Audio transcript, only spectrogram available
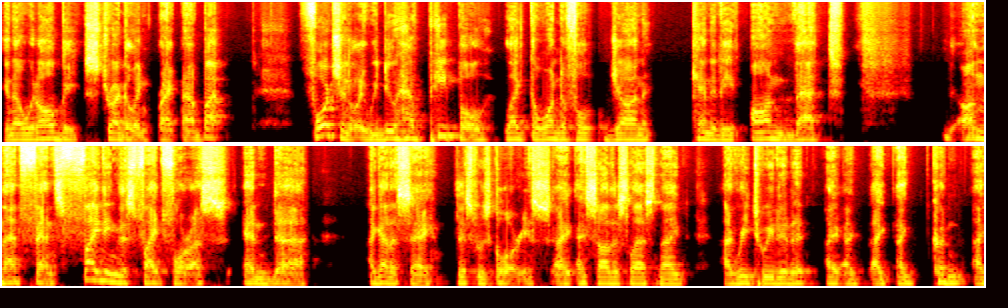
You know, we'd all be struggling right now. But fortunately, we do have people like the wonderful John Kennedy on that on that fence fighting this fight for us. And uh, I got to say, this was glorious. I, I, saw this last night. I retweeted it. I, I, I couldn't, I,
